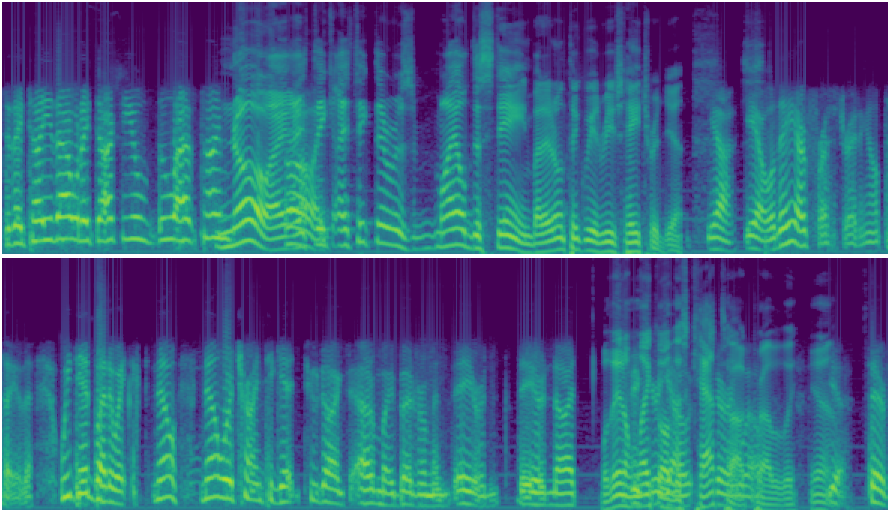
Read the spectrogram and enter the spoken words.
Did I tell you that when I talked to you the last time? No, I, Oh, I think I think there was mild disdain, but I don't think we had reached hatred yet. Yeah, yeah. Well, they are frustrating. I'll tell you that. We did, by the way. Now, now we're trying to get two dogs out of my bedroom, and they are they are not. Well, they don't like all this cat talk, well. probably. Yeah. Yeah, they're.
